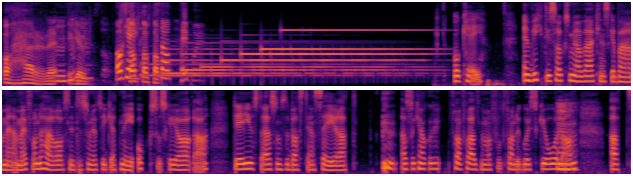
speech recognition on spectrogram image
åh herregud. Okej, Stopp, stopp, stopp. stopp. Hej på er! Okej. En viktig sak som jag verkligen ska bära med mig från det här avsnittet som jag tycker att ni också ska göra. Det är just det här som Sebastian säger att, alltså kanske framförallt när man fortfarande går i skolan, Mm. att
